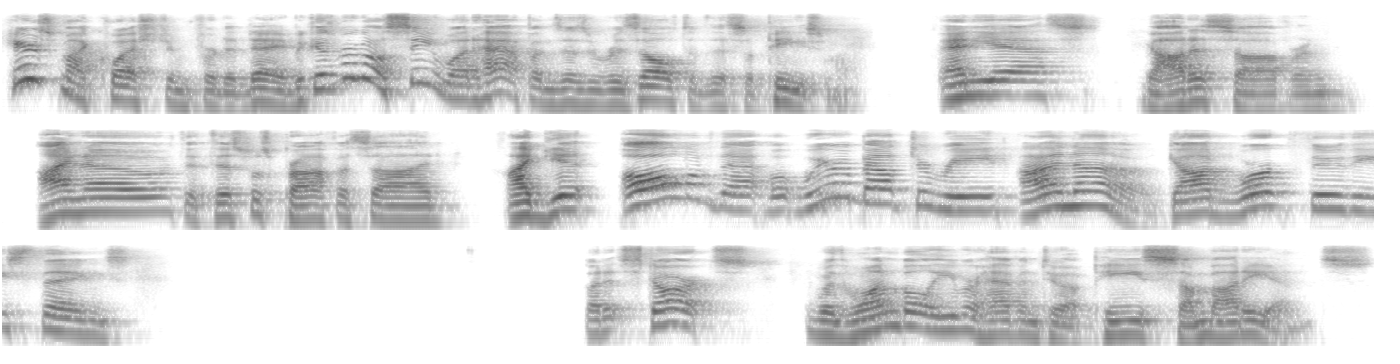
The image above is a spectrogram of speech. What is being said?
Here's my question for today, because we're going to see what happens as a result of this appeasement. And yes, God is sovereign. I know that this was prophesied. I get all of that. What we're about to read, I know God worked through these things. But it starts with one believer having to appease somebody else.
